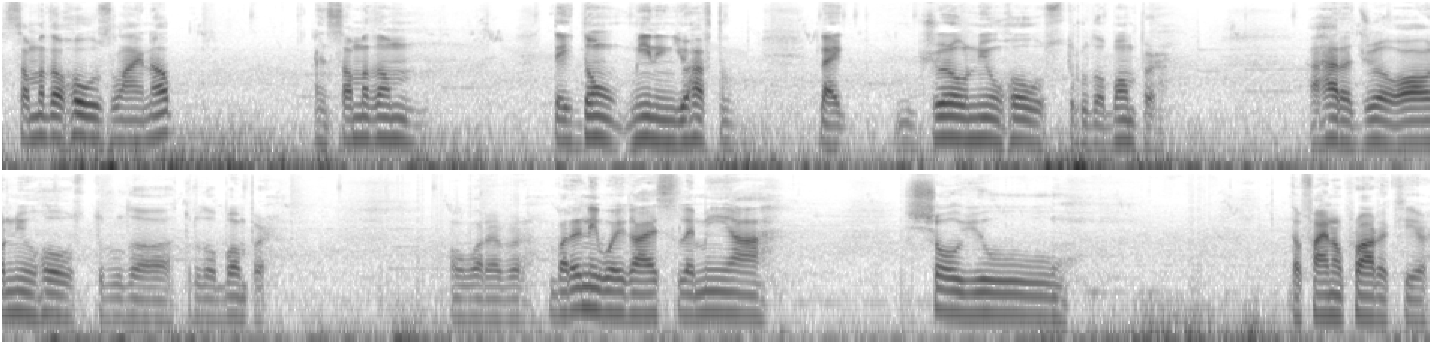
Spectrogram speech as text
Some of the holes line up, and some of them they don't. Meaning you have to like drill new holes through the bumper. I had to drill all new holes through the through the bumper or whatever. But anyway, guys, let me uh, show you the final product here.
